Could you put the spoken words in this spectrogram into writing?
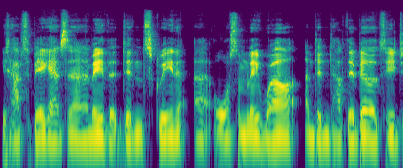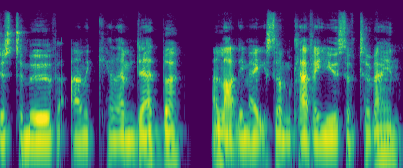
He'd have to be against an enemy that didn't screen uh, awesomely well and didn't have the ability just to move and kill him dead though, and likely make some clever use of terrain.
